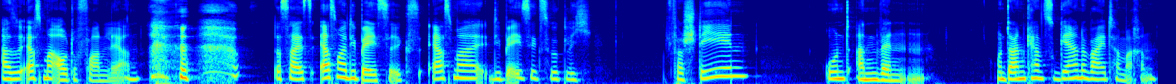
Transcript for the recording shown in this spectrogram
Also erstmal Autofahren lernen. das heißt, erstmal die Basics. Erstmal die Basics wirklich verstehen und anwenden. Und dann kannst du gerne weitermachen.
